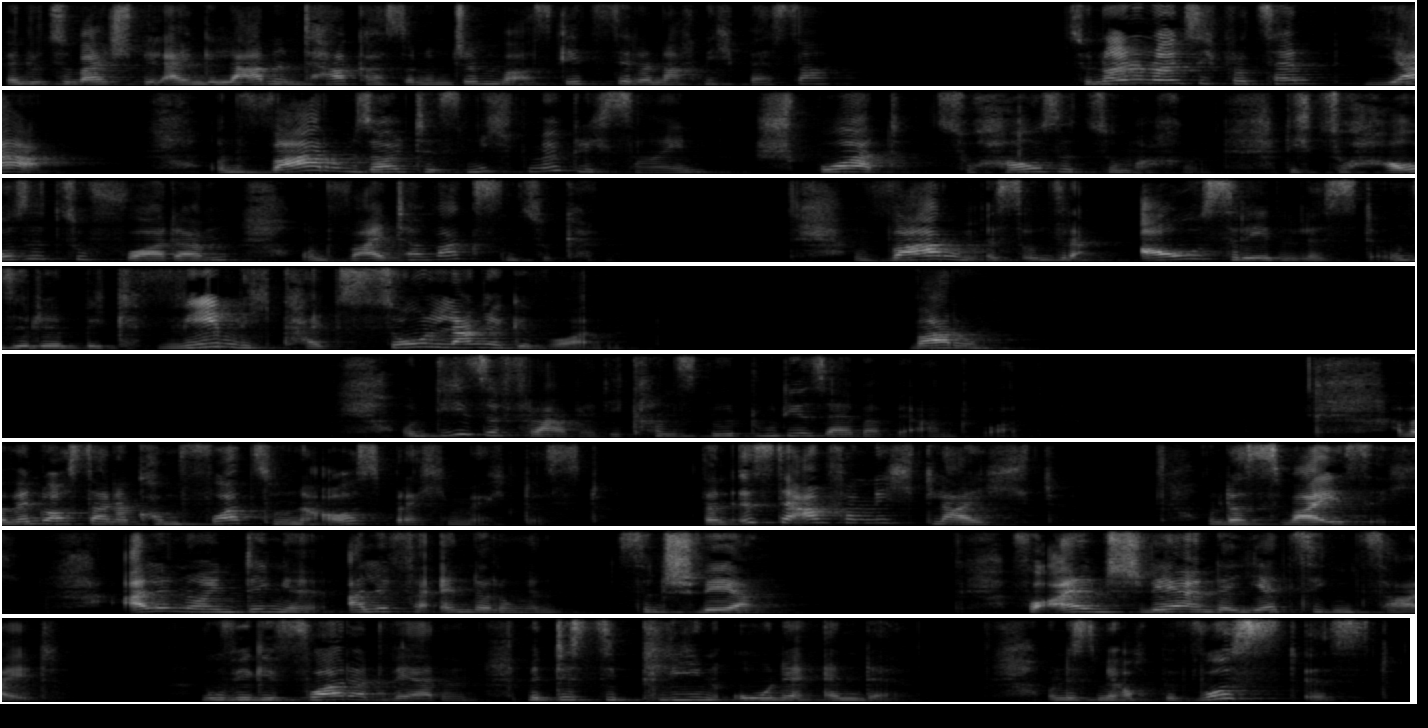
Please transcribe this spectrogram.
Wenn du zum Beispiel einen geladenen Tag hast und im Gym warst, geht es dir danach nicht besser? Zu 99 Prozent ja. Und warum sollte es nicht möglich sein, Sport zu Hause zu machen, dich zu Hause zu fordern und weiter wachsen zu können? Warum ist unsere Ausredenliste, unsere Bequemlichkeit so lange geworden? Warum? Und diese Frage, die kannst nur du dir selber beantworten. Aber wenn du aus deiner Komfortzone ausbrechen möchtest, dann ist der Anfang nicht leicht. Und das weiß ich. Alle neuen Dinge, alle Veränderungen sind schwer. Vor allem schwer in der jetzigen Zeit, wo wir gefordert werden mit Disziplin ohne Ende. Und es mir auch bewusst ist,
